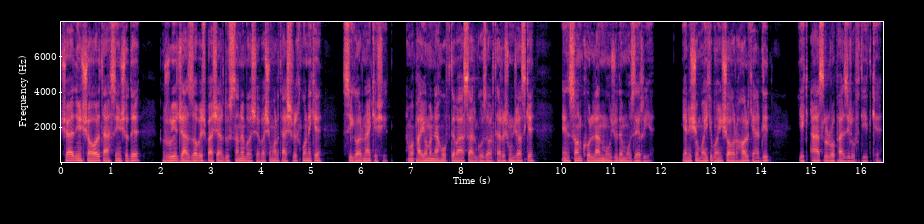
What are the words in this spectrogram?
شاید این شعار تحسین شده روی جذابش بشر دوستانه باشه و شما رو تشویق کنه که سیگار نکشید. اما پیام نهفته و اثرگذارترش اونجاست که انسان کلا موجود مزریه. یعنی شمایی که با این شعار حال کردید یک اصل رو پذیرفتید که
